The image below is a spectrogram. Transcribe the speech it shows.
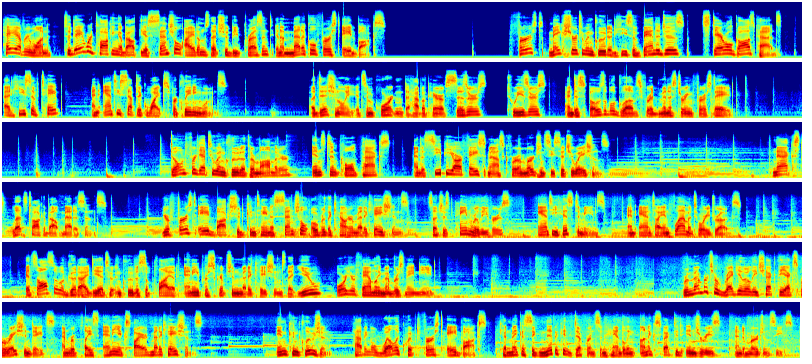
Hey everyone, today we're talking about the essential items that should be present in a medical first aid box. First, make sure to include adhesive bandages, sterile gauze pads, adhesive tape, and antiseptic wipes for cleaning wounds. Additionally, it's important to have a pair of scissors, tweezers, and disposable gloves for administering first aid. Don't forget to include a thermometer, instant cold packs, and a CPR face mask for emergency situations. Next, let's talk about medicines. Your first aid box should contain essential over-the-counter medications, such as pain relievers, antihistamines, and anti-inflammatory drugs. It's also a good idea to include a supply of any prescription medications that you or your family members may need. Remember to regularly check the expiration dates and replace any expired medications. In conclusion, having a well-equipped first aid box can make a significant difference in handling unexpected injuries and emergencies.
